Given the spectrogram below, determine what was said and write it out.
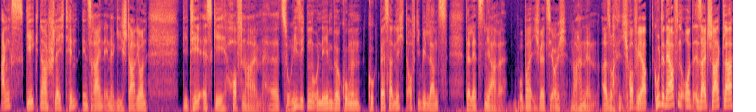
Angstgegner schlechthin ins Rhein-Energiestadion. Die TSG Hoffenheim. Äh, zu Risiken und Nebenwirkungen guckt besser nicht auf die Bilanz der letzten Jahre. Wobei ich werde sie euch nachher nennen. Also ich hoffe, ihr habt gute Nerven und seid startklar.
